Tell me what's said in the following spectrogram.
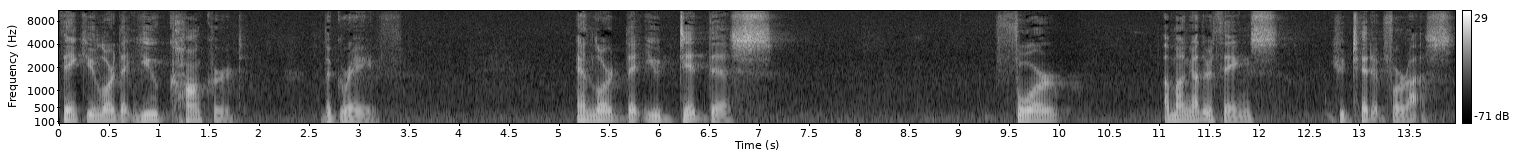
Thank you, Lord, that you conquered the grave. And Lord, that you did this for, among other things, you did it for us.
